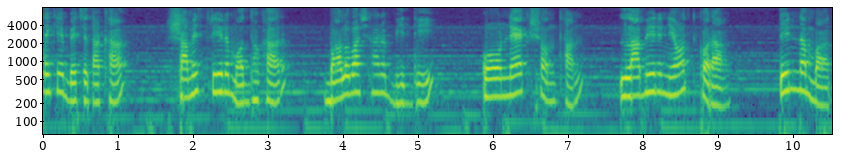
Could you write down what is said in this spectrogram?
থেকে বেঁচে থাকা, স্বামী স্ত্রীর মধ্যকার ভালোবাসার বৃদ্ধি ও নেক সন্তান লাভের নিয়ত করা। তিন নাম্বার,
